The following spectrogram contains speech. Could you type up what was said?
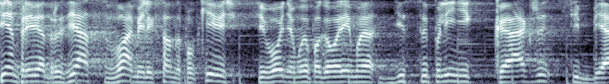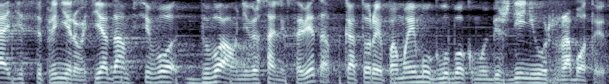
Всем привет, друзья! С вами Александр Пупкевич. Сегодня мы поговорим о дисциплине, как же себя дисциплинировать. Я дам всего два универсальных совета, которые, по моему глубокому убеждению, работают.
